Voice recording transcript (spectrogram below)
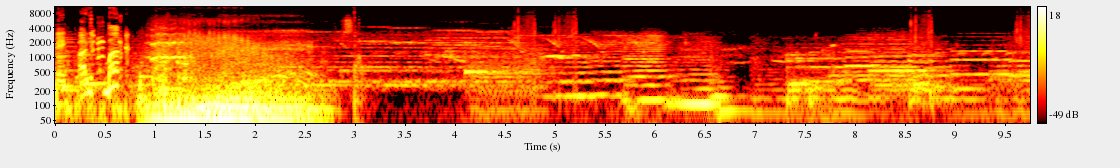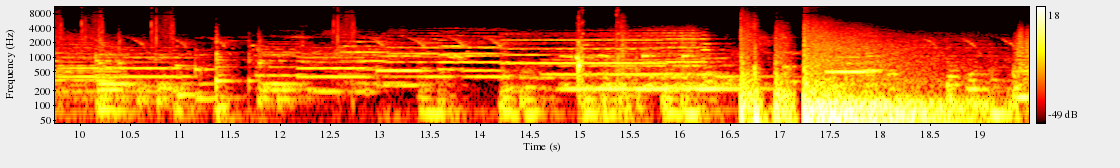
Bob. Bobby, Bobby, Bobby. You're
